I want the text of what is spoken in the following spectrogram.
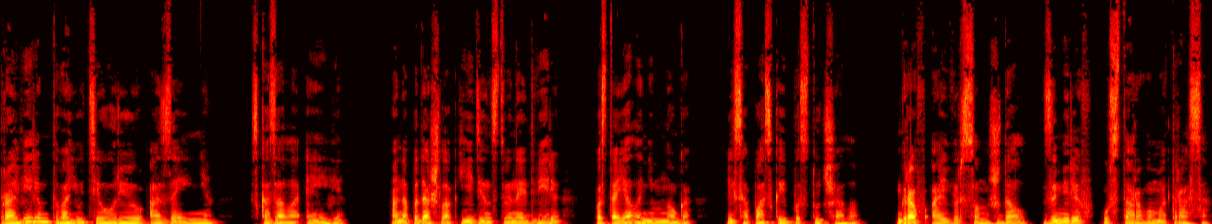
проверим твою теорию о Зейне», — сказала Эйви. Она подошла к единственной двери, постояла немного и с опаской постучала. Граф Айверсон ждал, замерев у старого матраса.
